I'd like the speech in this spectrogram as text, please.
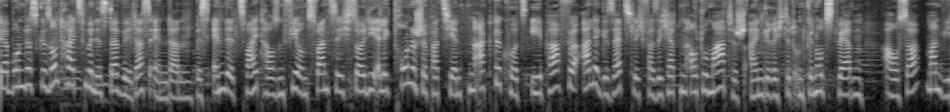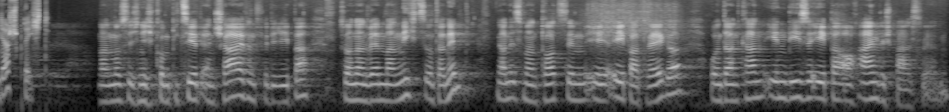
Der Bundesgesundheitsminister will das ändern. Bis Ende 2024 soll die elektronische Patientenakte, kurz EPA, für alle gesetzlich Versicherten automatisch eingerichtet und genutzt werden, außer man widerspricht. Man muss sich nicht kompliziert entscheiden für die EPA, sondern wenn man nichts unternimmt, dann ist man trotzdem EPA-Träger und dann kann in diese EPA auch eingespeist werden.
